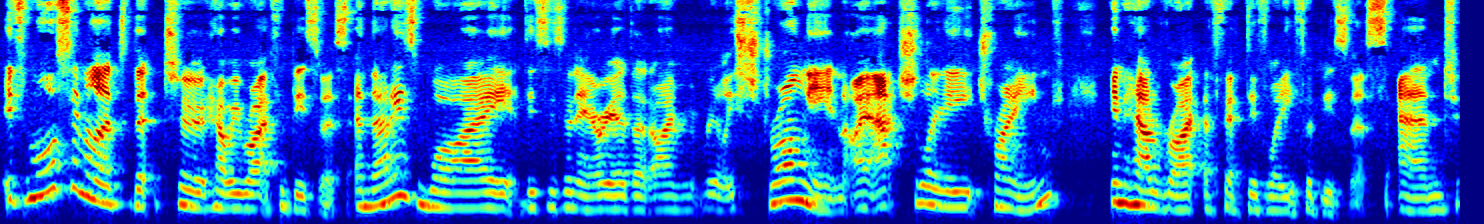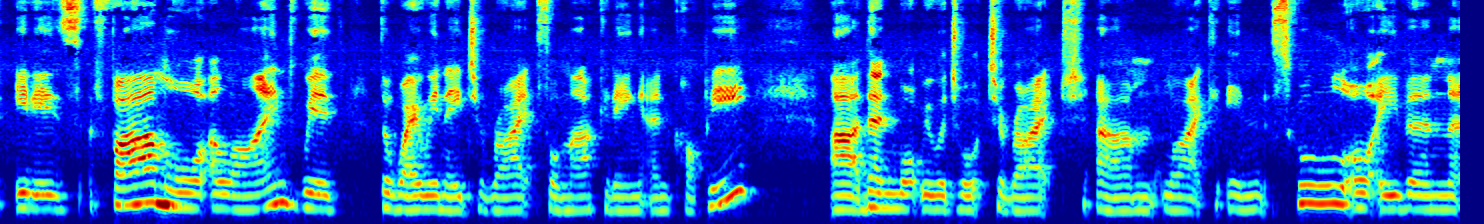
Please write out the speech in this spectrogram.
It's more similar to, the, to, how we write for business, and that is why this is an area that I'm really strong in. I actually trained in how to write effectively for business, and it is far more aligned with the way we need to write for marketing and copy uh, than what we were taught to write, um, like in school or even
